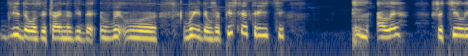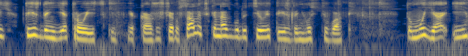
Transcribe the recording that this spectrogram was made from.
Відео, звичайно, вийде вже після трійці, але ще цілий тиждень є троїцький, як кажу. Ще русалочки в нас будуть цілий тиждень гостювати. Тому я і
